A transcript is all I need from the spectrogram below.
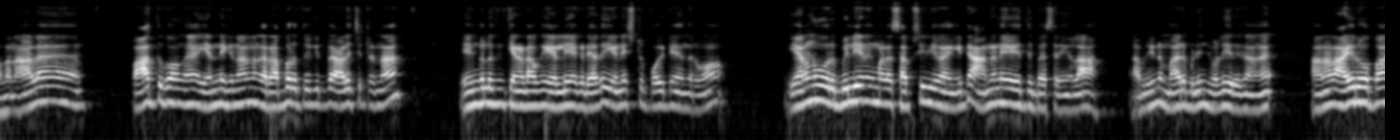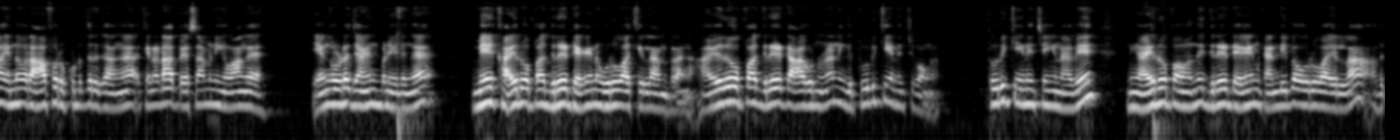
அதனால் பார்த்துக்கோங்க என்றைக்குனாலும் நாங்கள் ரப்பர் தூக்கிட்டு போய் அழிச்சிட்டோன்னா எங்களுக்கும் கனடாவுக்கும் எல்லையே கிடையாது இணைச்சிட்டு போயிட்டே இருந்துருவோம். இரநூறு பில்லியனுக்கு மேலே சப்சிடி வாங்கிட்டு அண்ணனே எடுத்து பேசுகிறீங்களா அப்படின்னு மறுபடியும் சொல்லியிருக்காங்க. அதனால் ஐரோப்பா இன்னொரு ஆஃபர் கொடுத்துருக்காங்க. கனடா பேசாமல் நீங்கள் வாங்க. எங்களோட ஜாயின் பண்ணிவிடுங்க மேக் ஐரோப்பா கிரேட் எகைன உருவாக்கிடலான்றாங்க. ஐரோப்பா கிரேட் ஆகணும்னா நீங்கள் துருக்கி இணைச்சிக்கோங்க. துருக்கி இணைச்சிங்கனாவே நீங்கள் ஐரோப்பா வந்து கிரேட் எகைன் கண்டிப்பாக உருவாயிடலாம். அது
